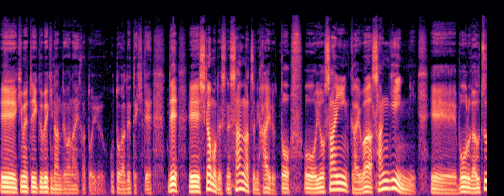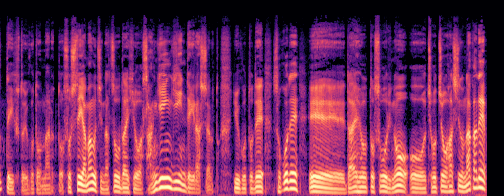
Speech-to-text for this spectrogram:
えー決めていくべきなんではないかということが出てきて、で、えーしかもですね、3月に入ると、予算委員会は参議院に、えーボールが移っていくということになると、そして山口夏夫代表は参議院議員でいらっしゃるということで、そこで、えー代表と総理の町長発信の中で、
